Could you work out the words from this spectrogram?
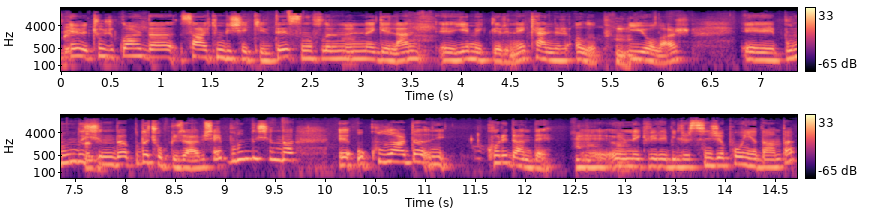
Ve Evet çocuklar da sakin bir şekilde sınıfların önüne gelen e, yemeklerini kendileri alıp yiyorlar. E, bunun dışında bu da çok güzel bir şey. Bunun dışında e, okullarda hani, Kore'den de e, örnek verebilirsin Japonya'dan da.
